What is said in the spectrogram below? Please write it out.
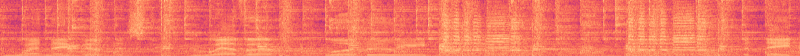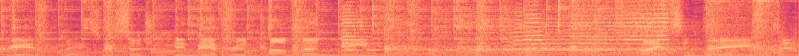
And when they built this street, whoever would believe that they'd create a place for such indifferent company? Pipes and drains and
